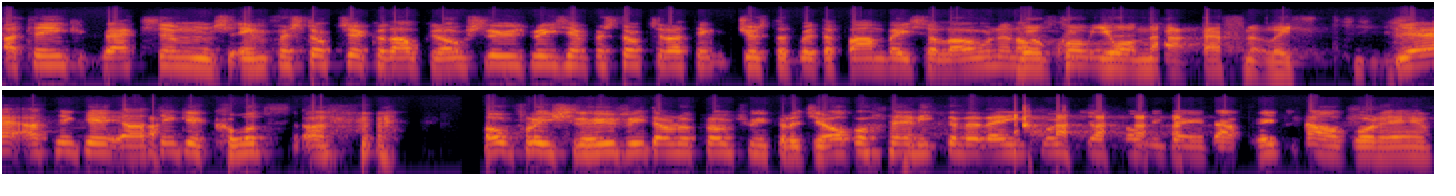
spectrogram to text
I think Wrexham's infrastructure could outgrow Shrewsbury's infrastructure. I think just with the fan base alone, and We'll quote you on that definitely. Yeah, I think it. I think it could. Hopefully, Shrewsbury don't approach me for a job or anything at any point. I'm probably going that pitch now, but um,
